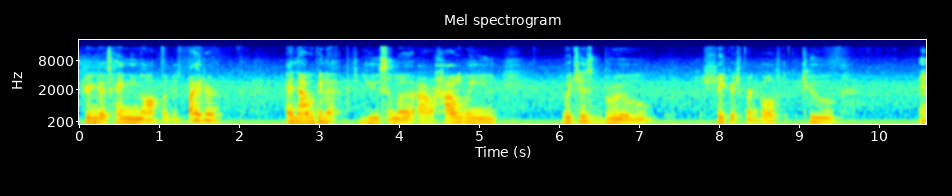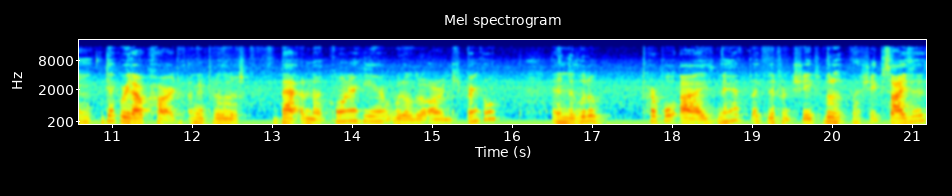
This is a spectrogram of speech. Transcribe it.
string that's hanging off of the spider. And now we're going to use some of our Halloween Witch's Brew shaker sprinkles to decorate our card. I'm going to put a little bat on the corner here with a little orange sprinkle. And the little purple eyes, and they have like different shapes, little not shapes, sizes.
